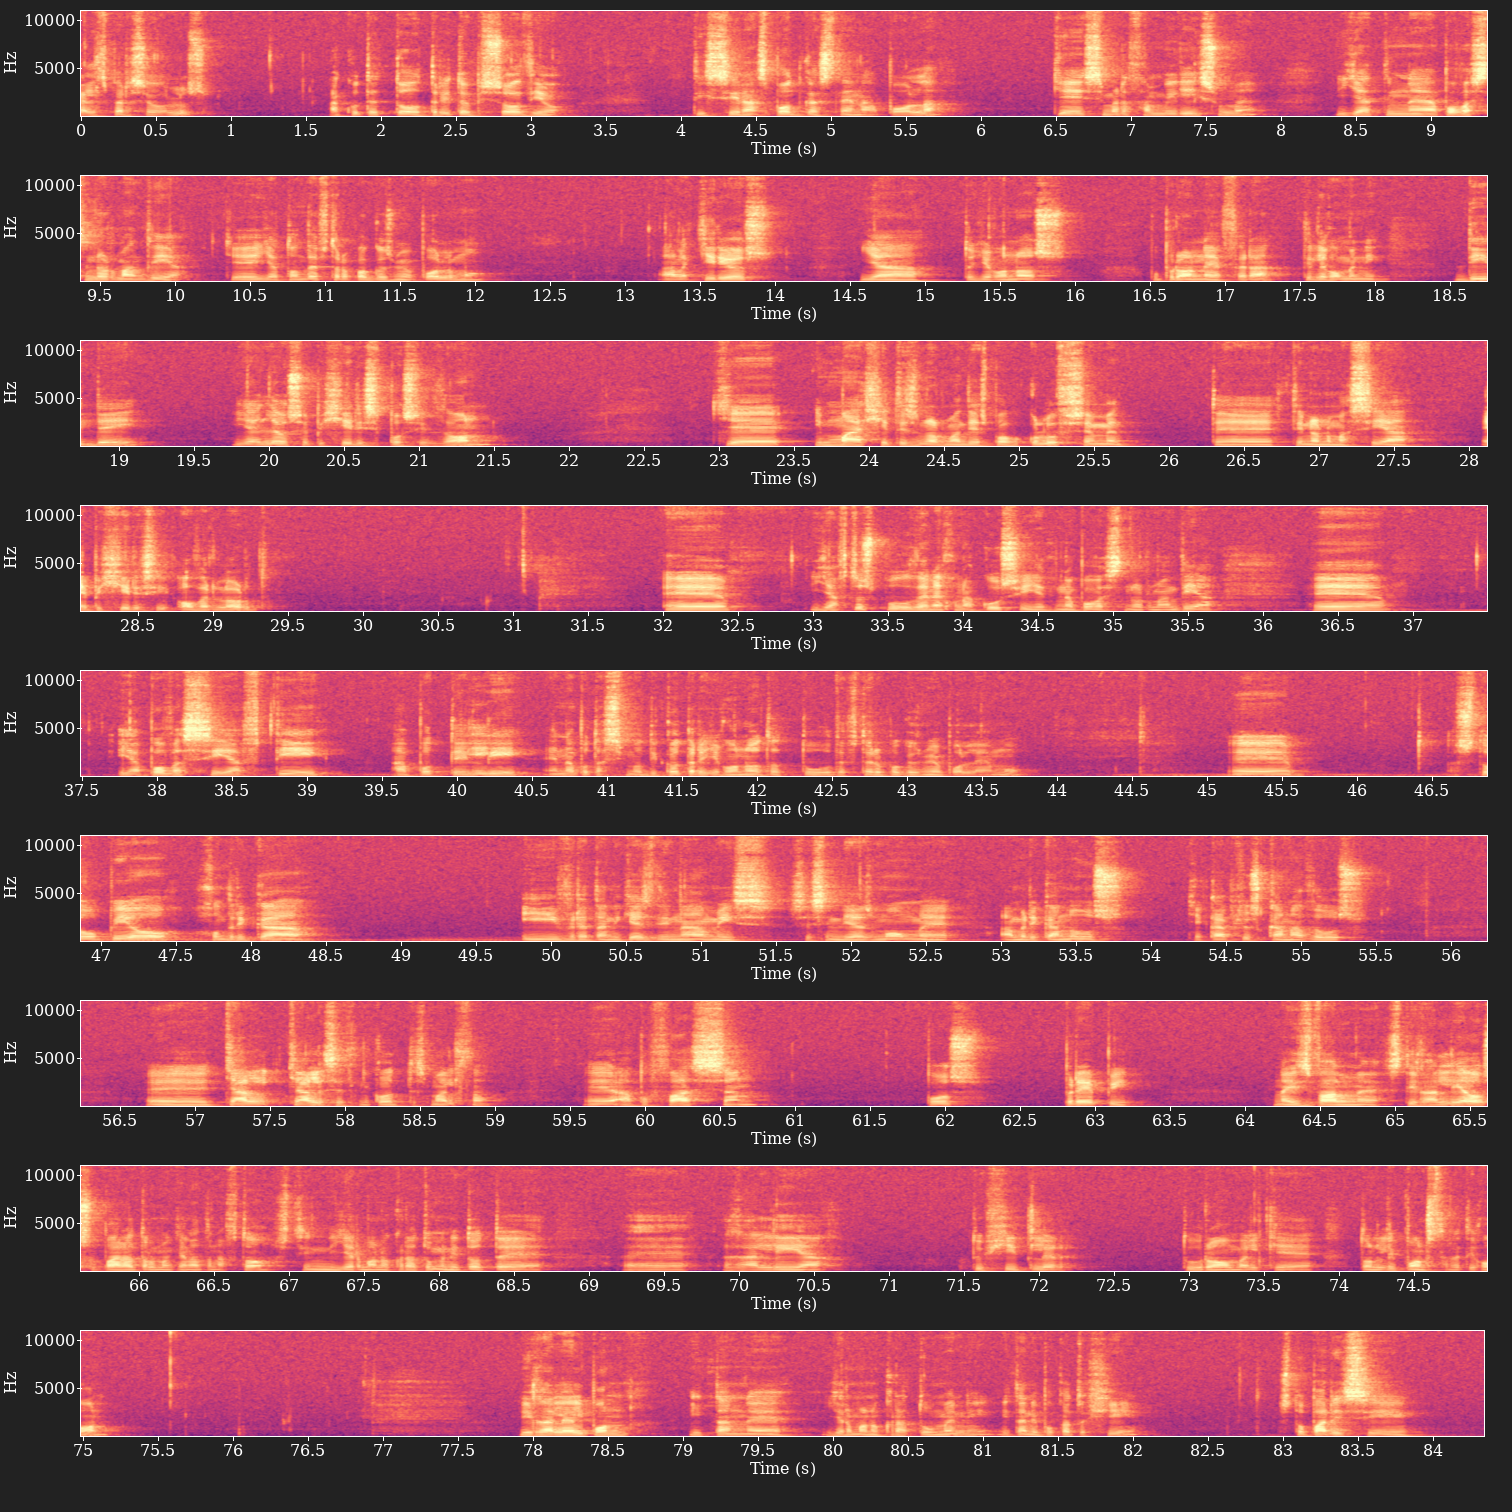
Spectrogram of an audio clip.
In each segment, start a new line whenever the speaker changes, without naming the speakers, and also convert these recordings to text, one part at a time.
Καλησπέρα σε όλους. Ακούτε το τρίτο επεισόδιο της σειράς podcast «Ένα απ' όλα» και σήμερα θα μιλήσουμε για την ε, απόβαση στην Ορμανδία και για τον Δεύτερο Παγκόσμιο Πόλεμο αλλά κυρίως για το γεγονός που προανέφερα, τη λεγόμενη D-Day ή αλλιώς επιχείρηση Ποσειδών και η μάχη της Νορμανδίας που ακολούθησε με την ονομασία επιχείρηση Overlord. Ε, για αυτούς που δεν έχουν ακούσει για την απόβαση στην Νορμανδία, ε, η απόβαση αυτή αποτελεί ένα από τα σημαντικότερα γεγονότα του Δευτέρου Παγκοσμίου Πολέμου, ε, στο οποίο χοντρικά οι Βρετανικές δυνάμεις σε συνδυασμό με Αμερικανούς και κάποιους Καναδούς ε, και, άλλ, και άλλες εθνικότητες μάλιστα ε, αποφάσισαν πως πρέπει να εισβάλλουν στη Γαλλία όσο παράτολμα και να ήταν αυτό, στην γερμανοκρατούμενη τότε ε, Γαλλία του Χίτλερ, του Ρόμελ και των λοιπών στρατηγών. Η Γαλλία λοιπόν ήταν ε, γερμανοκρατούμενη, ήταν υποκατοχή. Στο Παρίσι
